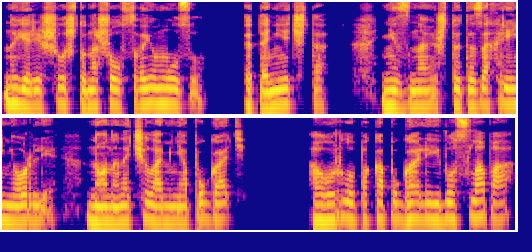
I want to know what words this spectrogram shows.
но я решил, что нашел свою музу. Это нечто. Не знаю, что это за хрень Орли, но она начала меня пугать. А Орлу пока пугали его слова.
